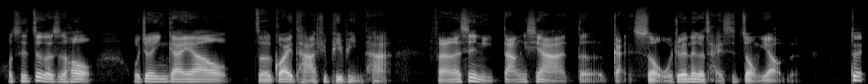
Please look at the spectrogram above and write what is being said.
或是这个时候。我就应该要责怪他，去批评他，反而是你当下的感受，我觉得那个才是重要的。对，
